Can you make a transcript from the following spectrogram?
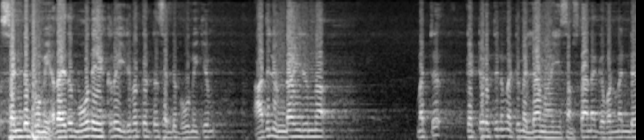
സെന്റ് ഭൂമി അതായത് മൂന്ന് ഏക്കർ ഇരുപത്തെട്ട് സെന്റ് ഭൂമിക്കും അതിലുണ്ടായിരുന്ന മറ്റ് കെട്ടിടത്തിനും മറ്റുമെല്ലാമായി സംസ്ഥാന ഗവൺമെന്റ്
